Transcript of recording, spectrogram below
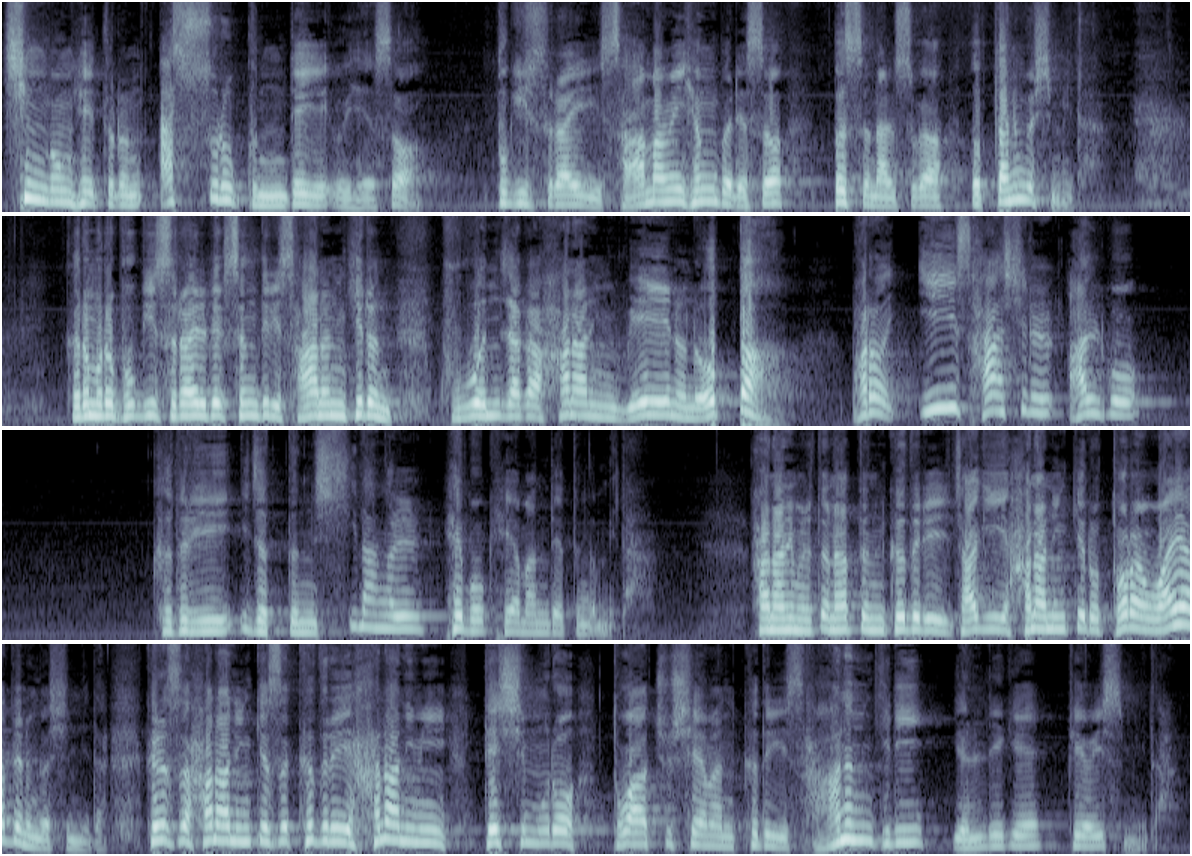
침공해 들어온 아수르 군대에 의해서 북이스라엘이 사망의 형벌에서 벗어날 수가 없다는 것입니다. 그러므로 북이스라엘 백성들이 사는 길은 구원자가 하나님 외에는 없다. 바로 이 사실을 알고 그들이 잊었던 신앙을 회복해야만 됐던 겁니다. 하나님을 떠났던 그들이 자기 하나님께로 돌아와야 되는 것입니다. 그래서 하나님께서 그들의 하나님이 되심으로 도와주셔야만 그들이 사는 길이 열리게 되어 있습니다.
